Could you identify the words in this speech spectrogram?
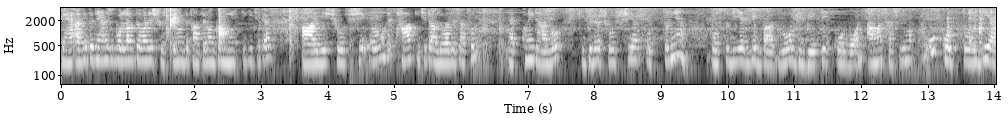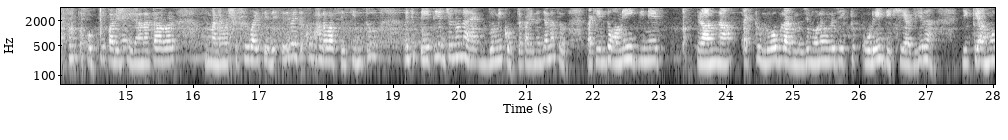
ঢ্যাঁ আজকে তো ঢ্যাঁড়স বললাম, তোমাদের সর্ষের মধ্যে কাঁচা লঙ্কা নিয়ে এসেছি কিছুটা, আর এই যে সর্ষে, ওর মধ্যে থাক, কিছুটা আলু ভাজা এখন, এক্ষুনি ঢালবো, কিছুটা সর্ষে আর পোস্ত নিয়ে পোস্ত দিয়ে আজকে দিয়ে বেটে করব। আমার শাশুড়ি মা খুব করতো। এই যে এখন তো করতে পারি না। এই রান্নাটা আবার মানে আমার শ্বশুর বাড়িতে এদের বাড়িতে খুব ভালোবাসে। কিন্তু ওই যে পেটের জন্য না একদমই করতে পারি না, জানো তো? তা কিন্তু অনেক দিনের রান্না, একটু লোভ লাগল যে মনে হলো যে একটু করেই দেখি আজকে না। যে কেমন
